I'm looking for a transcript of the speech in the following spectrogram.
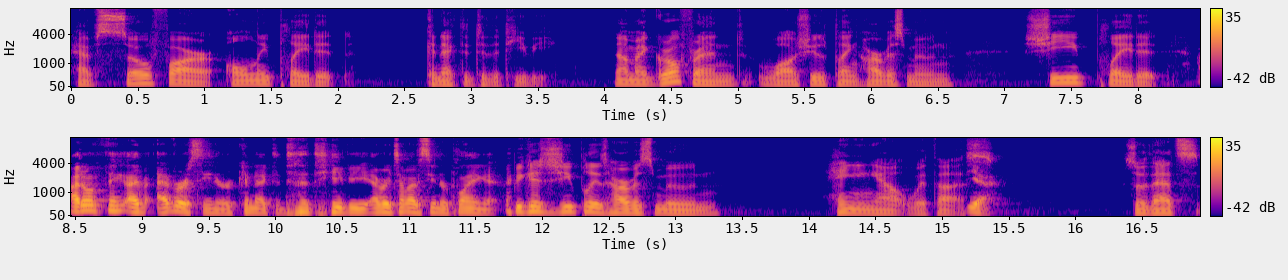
have so far only played it connected to the TV. Now, my girlfriend, while she was playing Harvest Moon, she played it I don't think I've ever seen her connected to the TV. Every time I've seen her playing it. because she plays Harvest Moon hanging out with us. Yeah. So that's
